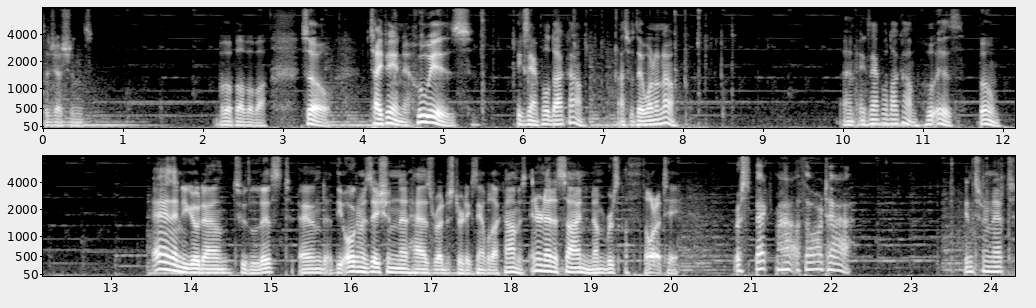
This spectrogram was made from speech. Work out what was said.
suggestions, blah, blah, blah, blah, blah. So, type in whois example.com. That's what they want to know. And example.com. Who is? Boom. And then you go down to the list, and the organization that has registered example.com is Internet Assigned Numbers Authority. Respect my authority. Internet.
